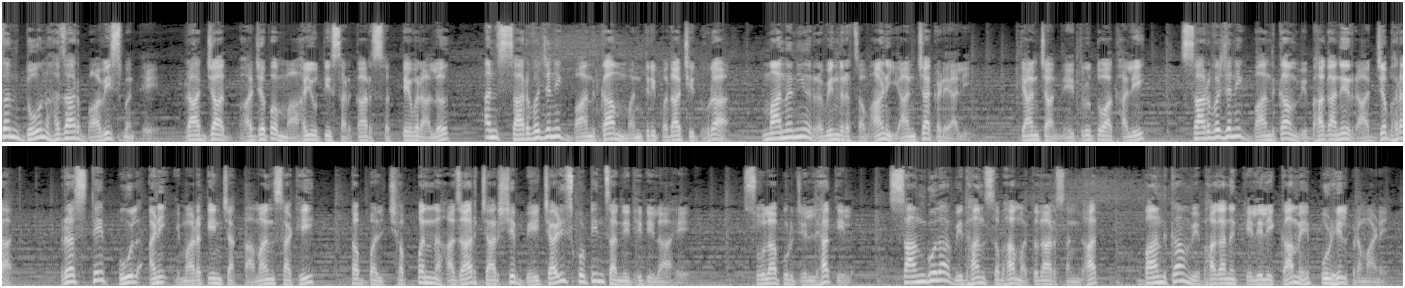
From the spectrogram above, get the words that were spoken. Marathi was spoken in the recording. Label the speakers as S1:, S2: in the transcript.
S1: सन दोन हजार बावीसमध्ये राज्यात भाजप महायुती सरकार सत्तेवर आलं आणि सार्वजनिक बांधकाम मंत्रीपदाची धुरा माननीय रवींद्र चव्हाण यांच्याकडे आली. त्यांच्या नेतृत्वाखाली सार्वजनिक बांधकाम विभागाने राज्यभरात रस्ते पूल आणि इमारतींच्या कामांसाठी तब्बल छप्पन्न हजार चारशे बेचाळीस कोटींचा निधी दिला आहे. सोलापूर जिल्ह्यातील सांगोला विधानसभा मतदारसंघात बांधकाम विभागानं केलेली कामे पुढील प्रमाणे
